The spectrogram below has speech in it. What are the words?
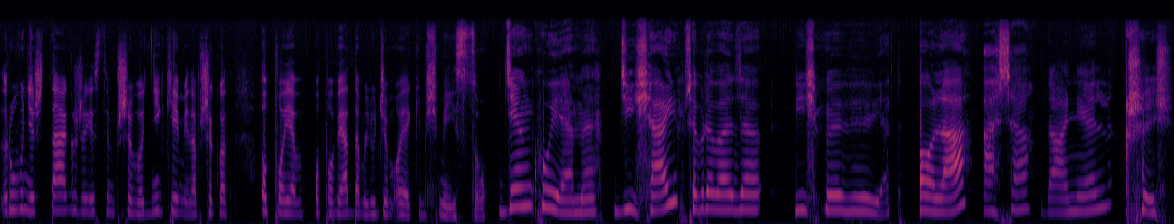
również tak, że jestem przewodnikiem i na przykład opowiadam ludziom o jakimś miejscu. Dziękujemy. Dzisiaj przeprowadzaliśmy wywiad. Ola, Asia, Daniel, Krzyś.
